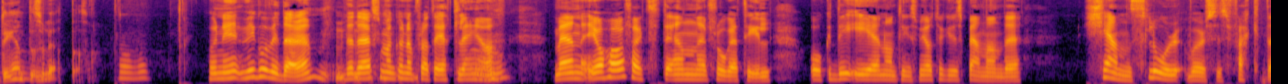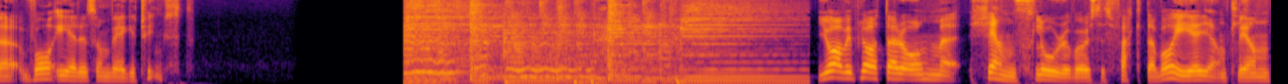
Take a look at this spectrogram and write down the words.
det är inte så lätt alltså. Hörrni, vi går vidare. Det där ska man kunna prata jättelänge om. Men jag har faktiskt en fråga till. Och Det är någonting som jag tycker är spännande. Känslor versus fakta. Vad är det som väger tyngst? Ja, vi pratar om känslor versus fakta. Vad är egentligen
